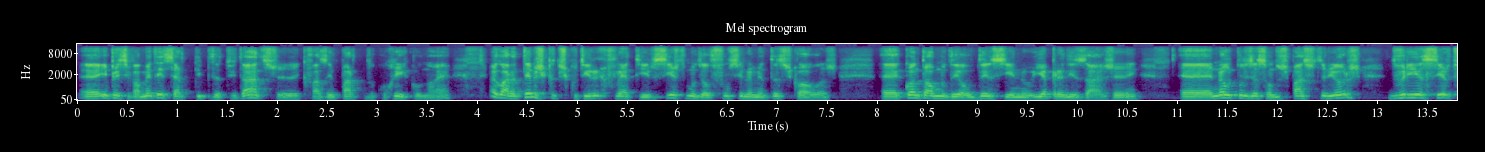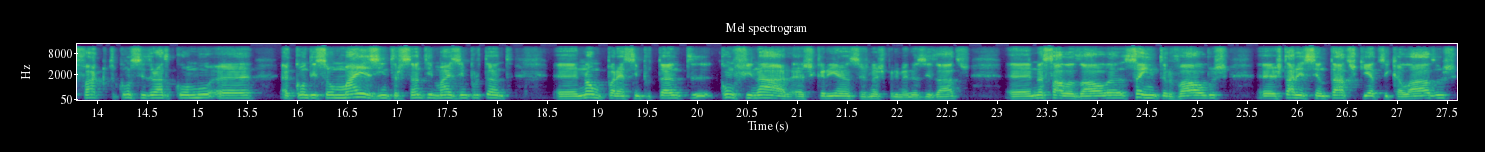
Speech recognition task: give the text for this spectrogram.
Uh, e principalmente em certo tipo de atividades que fazem parte do currículo, não é? Agora, temos que discutir e refletir se este modelo de funcionamento das escolas, quanto ao modelo de ensino e aprendizagem, na utilização dos espaços exteriores, deveria ser de facto considerado como a condição mais interessante e mais importante. Não me parece importante confinar as crianças nas primeiras idades na sala de aula, sem intervalos, estarem sentados quietos e calados,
